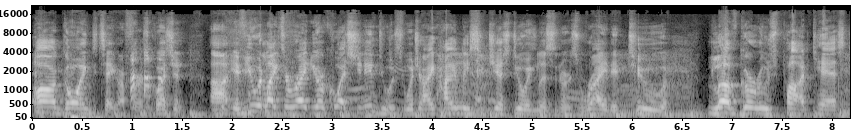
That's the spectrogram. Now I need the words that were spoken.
We are going to take our first question. Uh, if you would like to write your question into us, which I highly suggest doing, listeners, write it to Love Gurus Podcast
